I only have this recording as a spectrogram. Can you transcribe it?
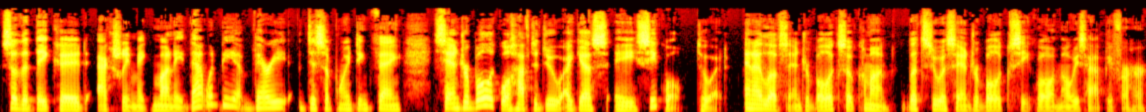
so that they could actually make money. That would be a very disappointing thing. Sandra Bullock will have to do, I guess, a sequel to it. And I love Sandra Bullock. So come on, let's do a Sandra Bullock sequel. I'm always happy for her.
